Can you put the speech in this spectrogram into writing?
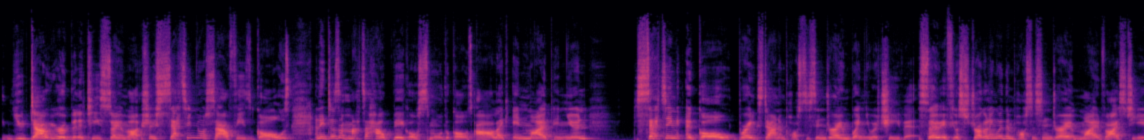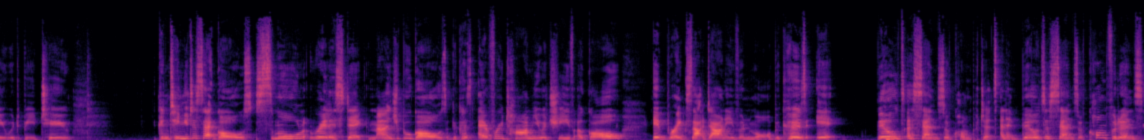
you doubt your ability so much. So, setting yourself these goals, and it doesn't matter how big or small the goals are, like, in my opinion, setting a goal breaks down imposter syndrome when you achieve it. So, if you're struggling with imposter syndrome, my advice to you would be to continue to set goals, small, realistic, manageable goals, because every time you achieve a goal, it breaks that down even more because it builds a sense of competence and it builds a sense of confidence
